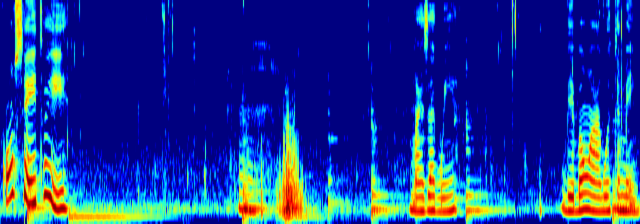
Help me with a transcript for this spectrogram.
conceitos aí. Hum. Mais aguinha. Bebam água também.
